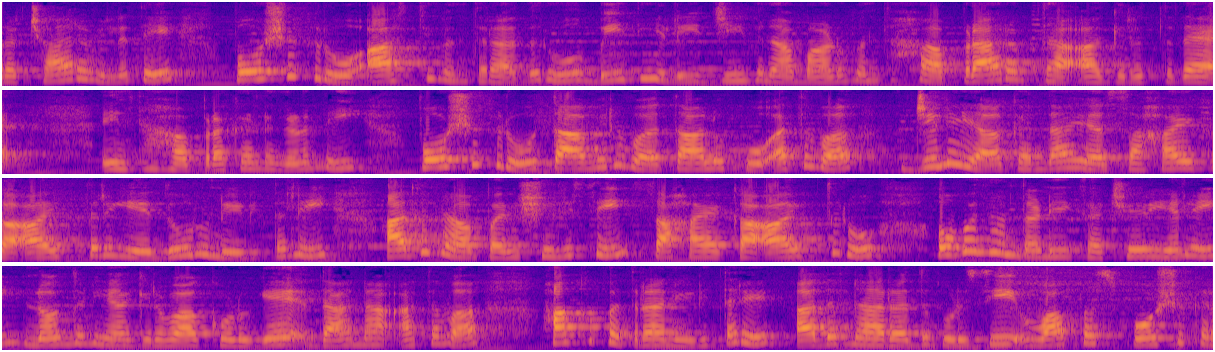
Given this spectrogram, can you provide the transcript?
ಪ್ರಚಾರವಿಲ್ಲದೆ ಪೋಷಕರು ಆಸ್ತಿವಂತರಾದರೂ ಬೀದಿಯಲ್ಲಿ ಜೀವನ ಮಾಡುವಂತಹ ಪ್ರಾರಬ್ಧ ಆಗಿರುತ್ತದೆ. ಇಂತಹ ಪ್ರಕರಣಗಳಲ್ಲಿ ಪೋಷಕರು ತಾವಿರುವ ತಾಲೂಕು ಅಥವಾ ಜಿಲ್ಲೆಯ ಕಂದಾಯ ಸಹಾಯಕ ಆಯುಕ್ತರಿಗೆ ದೂರು ನೀಡಿದಲ್ಲಿ ಅದನ್ನು ಪರಿಶೀಲಿಸಿ ಸಹಾಯಕ ಆಯುಕ್ತರು ಉಪನೋಂದಣಿ ಕಚೇರಿಯಲ್ಲಿ ನೋಂದಣಿಯಾಗಿರುವ ಕೊಡುಗೆ, ದಾನ ಅಥವಾ ಹಕ್ಕುಪತ್ರ ನೀಡಿದರೆ ಅದನ್ನು ರದ್ದುಗೊಳಿಸಿ ವಾಪಸ್ ಪೋಷಕರ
